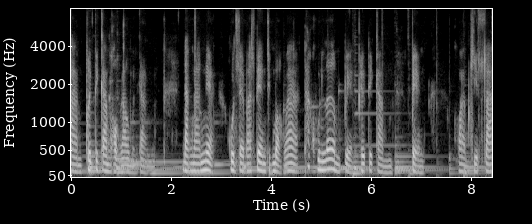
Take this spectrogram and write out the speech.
ตามพฤติกรรมของเราเหมือนกัน ดังนั้นเนี่ยคุณเซบาสเตียนจึงบอกว่าถ้าคุณเริ่มเปลี่ยนพฤติกรรม เปลี่ยนความคิดละ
